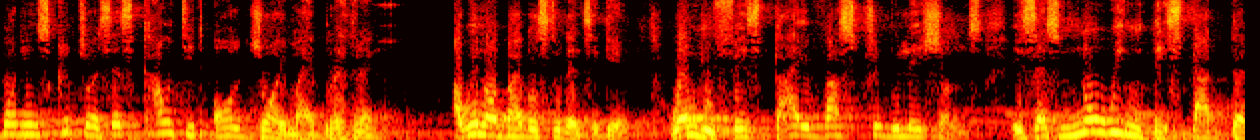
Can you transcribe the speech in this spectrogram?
But in scripture, it says, Count it all joy, my brethren. Are we not Bible students again? When you face diverse tribulations, it says, knowing this, that the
